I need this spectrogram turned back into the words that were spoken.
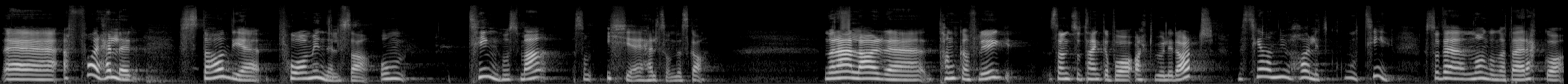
Eh, jeg får heller stadige påminnelser om ting hos meg som ikke er helt som det skal. Når jeg lar eh, tankene fly, så tenker jeg på alt mulig rart. Men siden jeg nå har litt god tid, så det er noen ganger at jeg rekker å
